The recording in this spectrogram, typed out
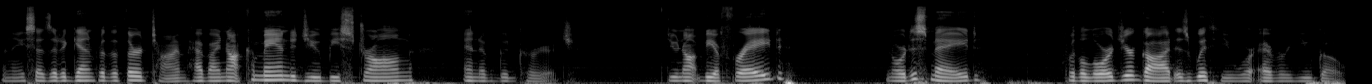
And then he says it again for the third time. Have I not commanded you, be strong and of good courage? Do not be afraid nor dismayed, for the Lord your God is with you wherever you go.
